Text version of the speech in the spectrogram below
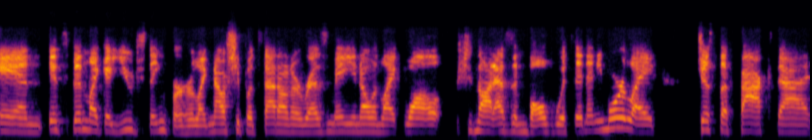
and it's been like a huge thing for her like now she puts that on her resume you know and like while she's not as involved with it anymore like just the fact that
